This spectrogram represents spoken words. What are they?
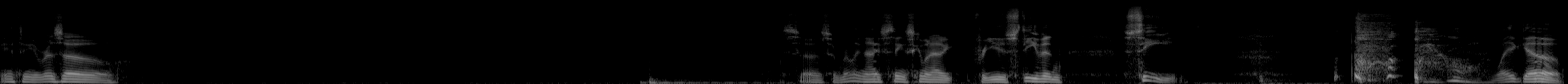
Anthony Rizzo. So some really nice things coming out for you, Steven C. Way to go.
